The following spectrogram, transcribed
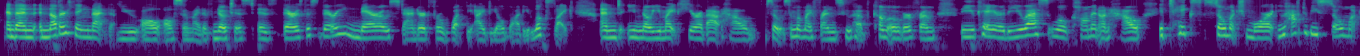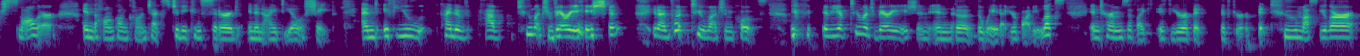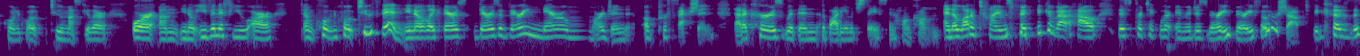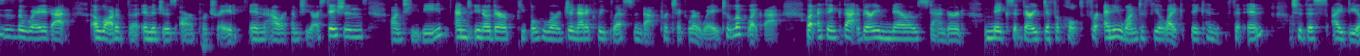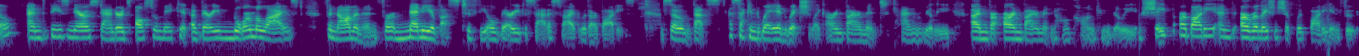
And then another thing that you all also might have noticed is there is this very narrow standard for what the ideal body looks like. And you know, you might hear about how so some of my friends who have come over from the UK or the US will comment on how it takes so much more. You have to be so much smaller in the Hong Kong context to be considered in an ideal shape. And if you kind of have too much variation you know i put too much in quotes. If you have too much variation in the the way that your body looks in terms of like if you're a bit if you're a bit too muscular quote unquote too muscular or um you know even if you are um, quote unquote too thin you know like there's there is a very narrow margin of perfection that occurs within the body image space in hong kong. And a lot of times i think about how this particular image is very very photoshopped because this is the way that a lot of the images are portrayed in our mtr stations on tv and you know there are people who are genetically blessed in that particular way to look like that. But i think that very narrow standard makes it very difficult for anyone to feel like they can fit in to this ideal. And these narrow standards also make it a very normalized phenomenon for many of us to feel very dissatisfied with our bodies. So that's a second way in which like our environment can really, our environment in Hong Kong can really shape our body and our relationship with body and food.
